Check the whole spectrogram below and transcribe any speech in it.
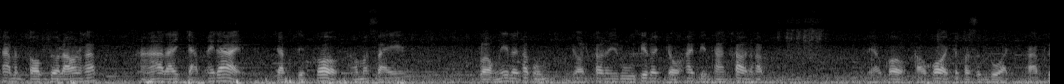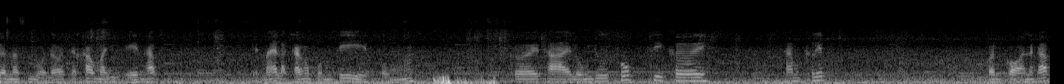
ถ้ามันตอมตัวเรานะครับ หาอะไรจับให้ได้ จับเสร็จก็เอามาใส่ กล่องนี้เลยครับผมหยอดเข้าในรูที่เราเจาะให้เป็นทางเข้านะครับ แล้วก็เขาก็จะมาสำรวจพาเพื่อนมาสำรวจแล้วจะเข้ามาอยู่เองครับ เห็นไหมหลักการของผมที่ผมเคยถ่ายลง YouTube ที่เคยทำคลิปก่อนๆนะครับ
